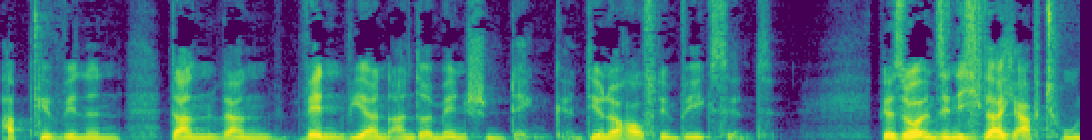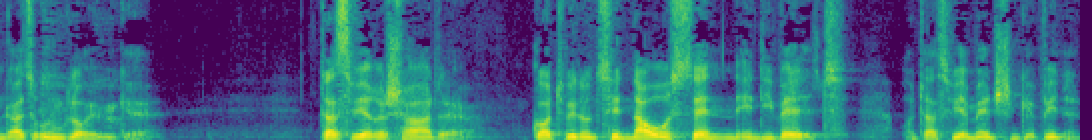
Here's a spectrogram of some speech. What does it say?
abgewinnen, dann, wenn wir an andere Menschen denken, die noch auf dem Weg sind. Wir sollten sie nicht gleich abtun als Ungläubige. Das wäre schade. Gott will uns hinaussenden in die Welt und dass wir Menschen gewinnen.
